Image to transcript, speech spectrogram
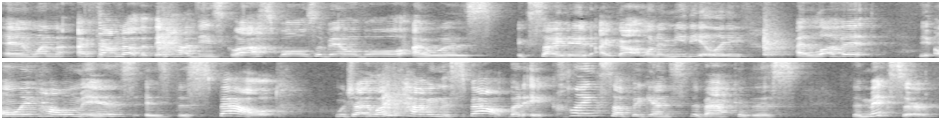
And when I found out that they had these glass bowls available, I was excited. I got one immediately. I love it. The only problem is, is the spout, which I like having the spout, but it clanks up against the back of this, the mixer.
